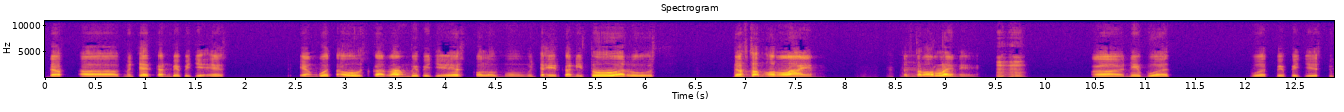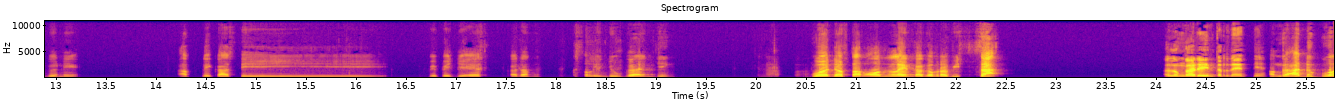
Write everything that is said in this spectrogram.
daf- eh, mencairkan BPJS. Yang gue tahu sekarang BPJS kalau mau mencairkan itu harus daftar Hmm. online, daftar online ya. Eh, ini buat buat BPJS juga nih aplikasi BPJS kadang keselin juga anjing. Kenapa? Gua daftar online kagak pernah bisa. Lu nggak ada internetnya? Enggak ada gua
